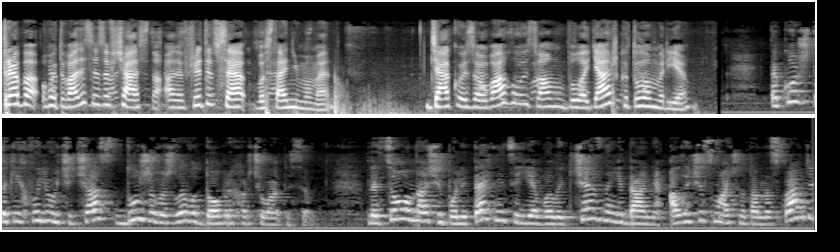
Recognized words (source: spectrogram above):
треба готуватися завчасно, а не вчити все в останній момент. Дякую за увагу. З вами була я, Шкатула Марія. Також в такий хвилюючий час дуже важливо добре харчуватися. Для цього в нашій політехніці є величезна їдальня, але чи смачно там насправді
